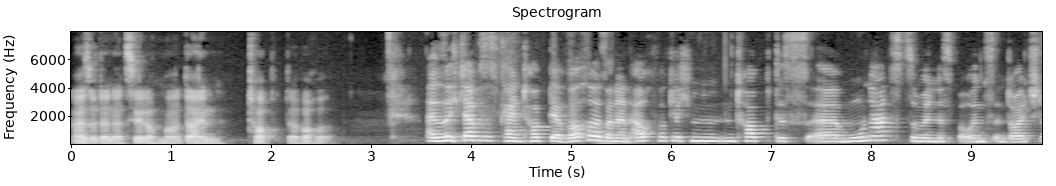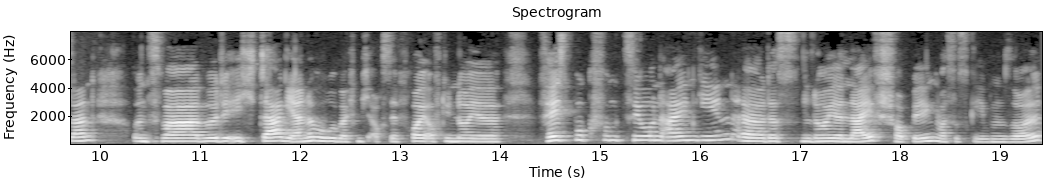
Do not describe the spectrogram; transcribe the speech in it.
also dann erzähl doch mal dein Top der Woche. Also ich glaube, es ist kein Top der Woche, sondern auch wirklich ein, Top des äh, Monats, zumindest bei uns in Deutschland. Und zwar würde ich da gerne, worüber ich mich auch sehr freue, auf die neue Facebook-Funktion eingehen, äh, das neue Live-Shopping, was es geben soll.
